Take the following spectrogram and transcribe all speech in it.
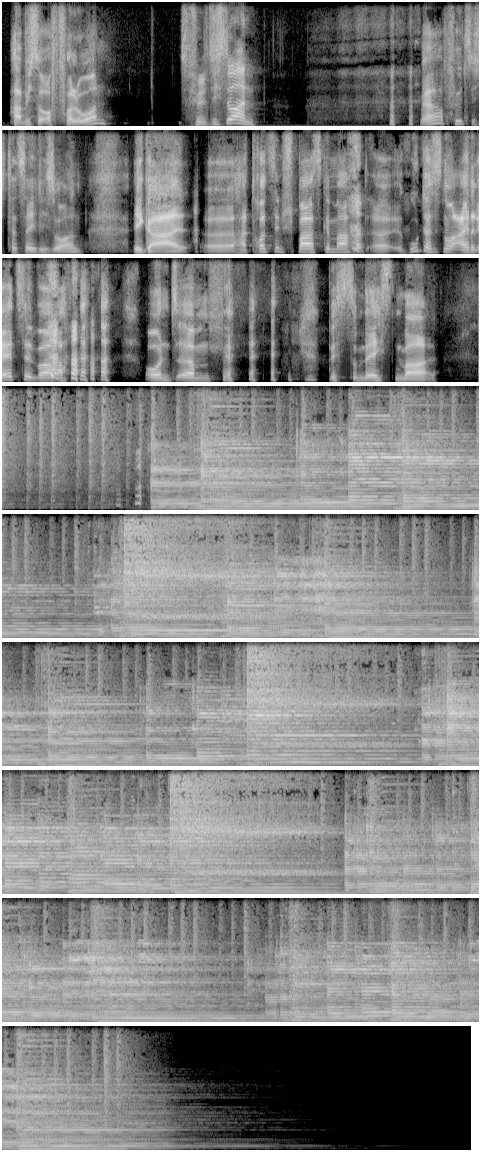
Habe ich so oft verloren? Es fühlt sich so an. Ja, fühlt sich tatsächlich so an. Egal. Äh, hat trotzdem Spaß gemacht. Äh, gut, dass es nur ein Rätsel war. Und ähm, bis zum nächsten Mal.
